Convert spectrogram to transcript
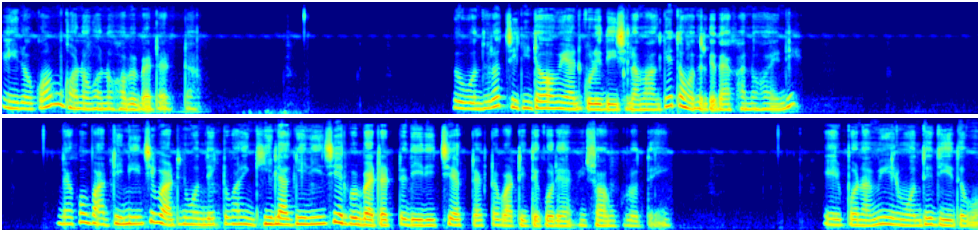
এই রকম ঘন ঘন হবে ব্যাটারটা। তো বন্ধুরা, চিনিটাও আমি অ্যাড করে দিয়েছিলাম আগে, তোমাদেরকে দেখানো হয়নি। দেখো বাটি নিয়েছি, বাটির মধ্যে একটুখানি ঘি লাগিয়ে নিয়েছি, এরপর ব্যাটারটা দিয়ে দিচ্ছি একটা একটা বাটিতে করে আমি সবগুলোতেই। এরপর আমি এর মধ্যে দিয়ে দেবো।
